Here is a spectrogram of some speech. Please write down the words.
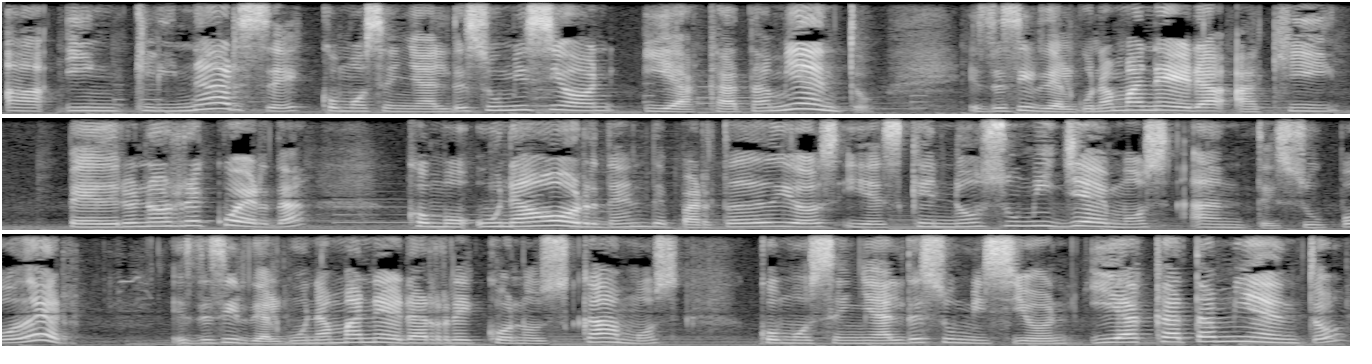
a inclinarse como señal de sumisión y acatamiento. Es decir, de alguna manera aquí Pedro nos recuerda como una orden de parte de Dios y es que nos humillemos ante su poder. Es decir, de alguna manera reconozcamos como señal de sumisión y acatamiento,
